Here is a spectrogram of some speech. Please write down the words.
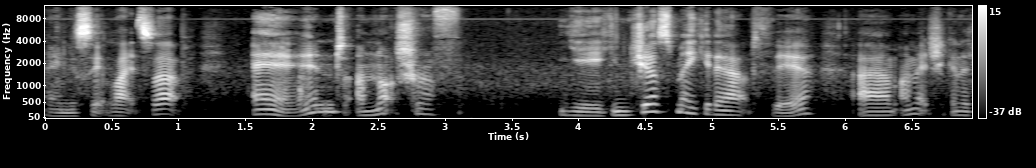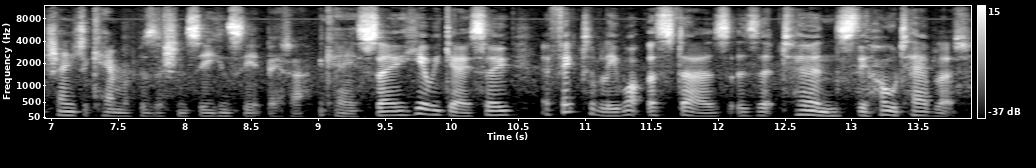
and you'll see it lights up and I'm not sure if yeah, you can just make it out there. Um, I'm actually going to change the camera position so you can see it better. Okay, so here we go. So effectively what this does is it turns the whole tablet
